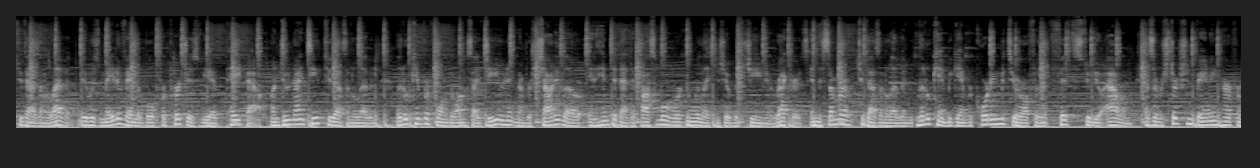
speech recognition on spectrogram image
2011. It was made available for purchase via PayPal. On June 19, 2011, Little Kim performed alongside G-Unit member Shawty Lo and hinted at a possible working relationship with G-Unit Records. In the summer of 2011, Little Kim began recording material for the fifth studio album, as a restriction banning her from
